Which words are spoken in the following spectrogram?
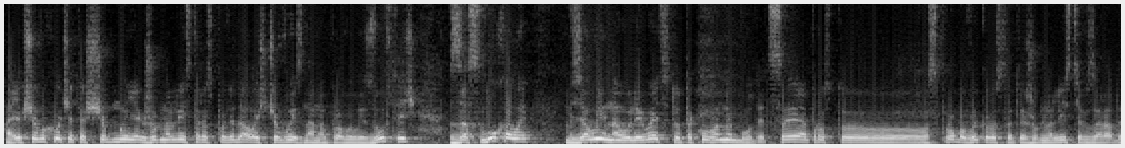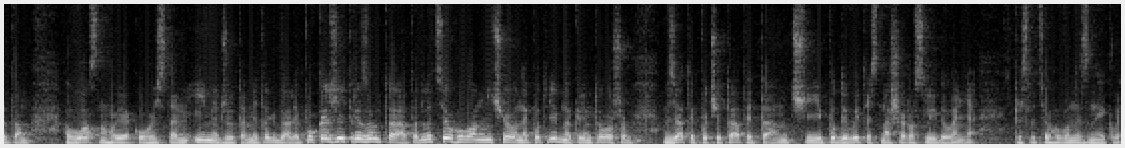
А якщо ви хочете, щоб ми, як журналісти, розповідали, що ви з нами провели зустріч, заслухали. Взяли на олівець, то такого не буде. Це просто спроба використати журналістів заради там власного якогось там іміджу там і так далі. Покажіть результат. А для цього вам нічого не потрібно, крім того, щоб взяти, почитати там чи подивитись наше розслідування. Після цього вони зникли.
